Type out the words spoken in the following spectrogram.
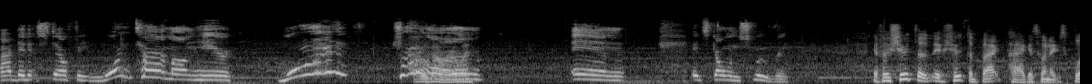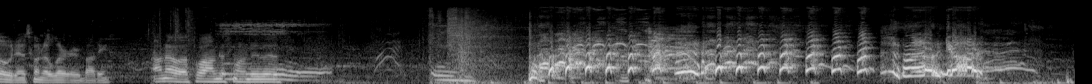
I did it stealthy one time on here, one try oh, really? and it's going smoothly. If I shoot the if shoot the backpack, it's going to explode and it's going to alert everybody. I don't know. That's why I'm just going to do this. oh, oh God!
